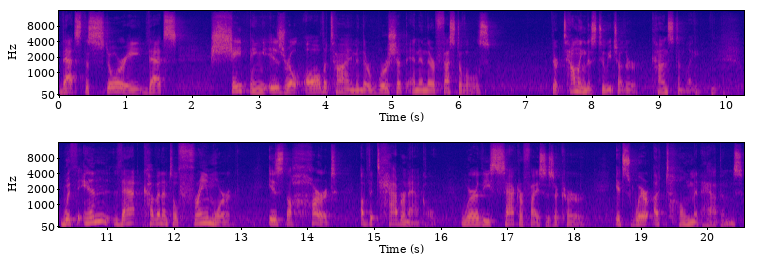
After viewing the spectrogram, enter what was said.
That's the story that's shaping Israel all the time in their worship and in their festivals. They're telling this to each other constantly. Within that covenantal framework is the heart of the tabernacle where these sacrifices occur. It's where atonement happens.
